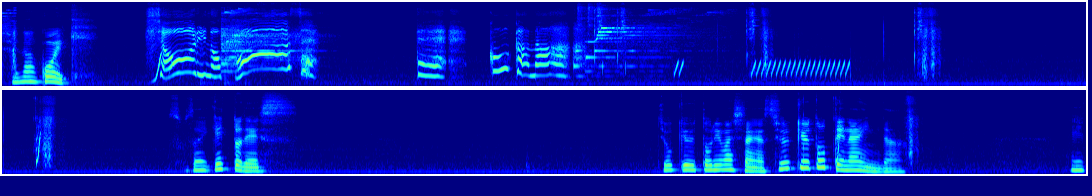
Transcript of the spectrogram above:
集団攻撃材ゲットです。上級取りましたが中級取ってないんだ。えっ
